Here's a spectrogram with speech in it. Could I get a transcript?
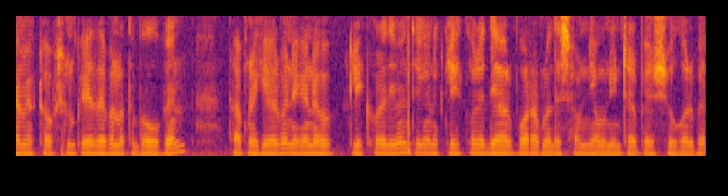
নামে একটা অপশন পেয়ে যাবেন অথবা ওপেন তো আপনি কী করবেন? এখানে ক্লিক করে দেবেন। তো এখানে ক্লিক করে দেওয়ার পর আপনাদের সামনে এমন ইন্টারফেস শো করবে।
